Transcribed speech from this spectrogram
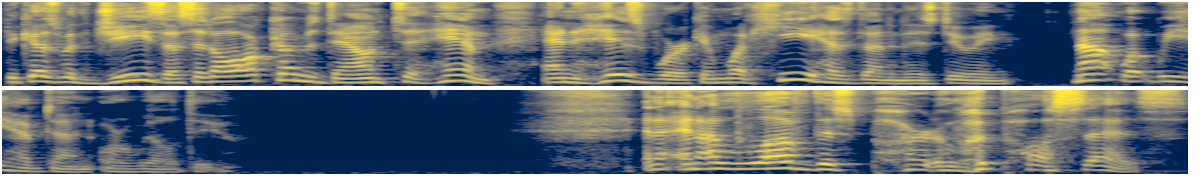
because with Jesus, it all comes down to Him and His work and what He has done and is doing, not what we have done or will do. And, and I love this part of what Paul says.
